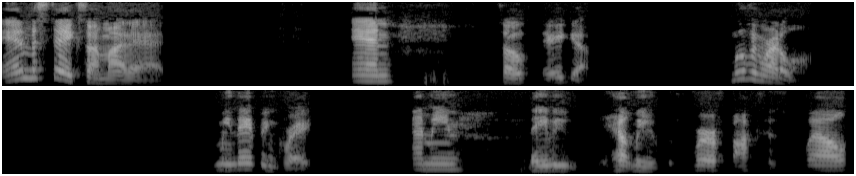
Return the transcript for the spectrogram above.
and mistakes, I might add. And so there you go. Moving right along. I mean, they've been great. I mean, they helped me with River Fox as well,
